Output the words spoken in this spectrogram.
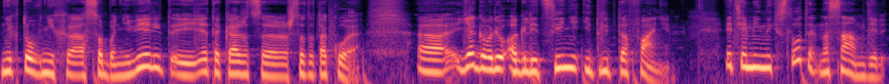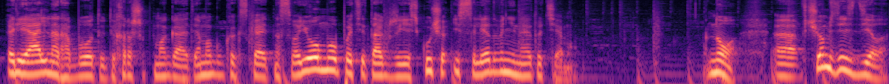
Никто в них особо не верит, и это кажется что-то такое. А, я говорю о глицине и триптофане. Эти аминокислоты на самом деле реально работают и хорошо помогают. Я могу, как сказать, на своем опыте, также есть куча исследований на эту тему. Но э, в чем здесь дело?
